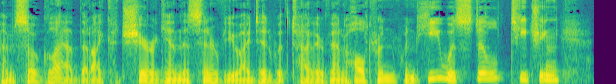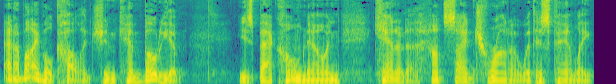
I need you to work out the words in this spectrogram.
I'm so glad that I could share again this interview I did with Tyler Van Halteren when he was still teaching at a Bible college in Cambodia. He's back home now in Canada, outside Toronto, with his family.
